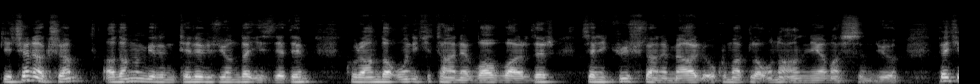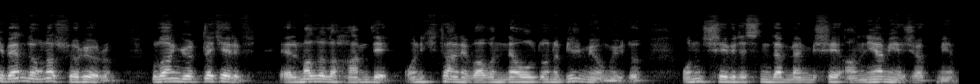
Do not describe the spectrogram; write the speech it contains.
Geçen akşam adamın birini televizyonda izledim. Kur'an'da 12 tane vav vardır. Sen 2-3 tane meal okumakla onu anlayamazsın diyor. Peki ben de ona soruyorum. Ulan götlek herif, Elmalılı Hamdi 12 tane vav'ın ne olduğunu bilmiyor muydu? Onun çevirisinden ben bir şey anlayamayacak mıyım?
